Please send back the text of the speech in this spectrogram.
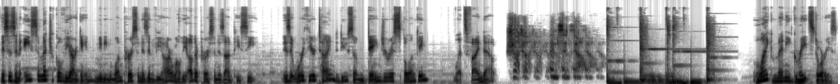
This is an asymmetrical VR game, meaning one person is in VR while the other person is on PC. Is it worth your time to do some dangerous spelunking? Let's find out. Shut up and sit down. Like many great stories,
